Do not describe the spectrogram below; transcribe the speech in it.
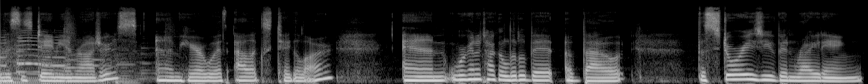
Hi, this is Damian Rogers. I'm here with Alex Tigchelaar, and we're going to talk a little bit about the stories you've been writing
